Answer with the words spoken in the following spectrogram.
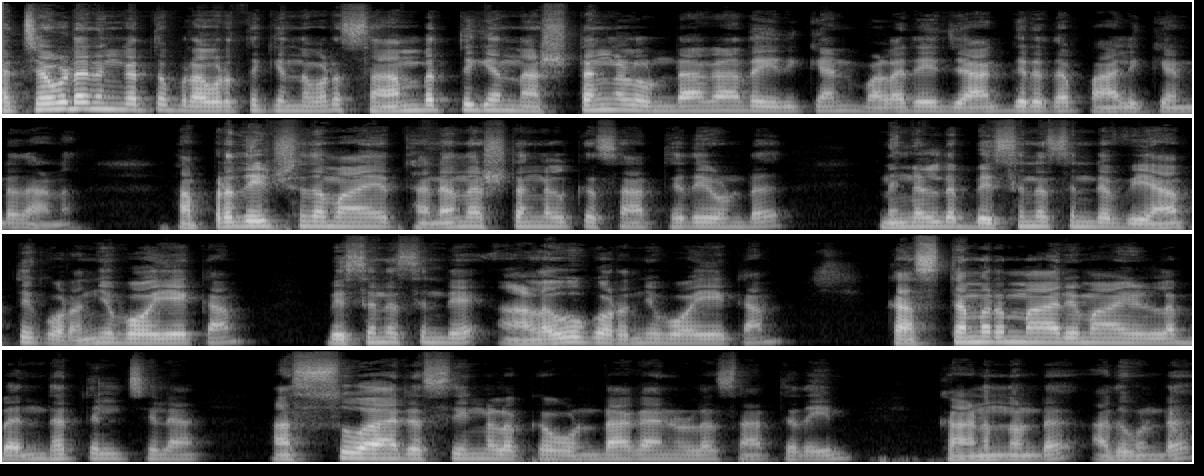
കച്ചവട രംഗത്ത് പ്രവർത്തിക്കുന്നവർ സാമ്പത്തിക നഷ്ടങ്ങൾ ഉണ്ടാകാതെ ഇരിക്കാൻ വളരെ ജാഗ്രത പാലിക്കേണ്ടതാണ്. അപ്രതീക്ഷിതമായ ധനനഷ്ടങ്ങൾക്ക് സാധ്യതയുണ്ട്. നിങ്ങളുടെ ബിസിനസ്സിന്റെ വ്യാപ്തി കുറഞ്ഞു പോയേക്കാം. ബിസിനസ്സിന്റെ അളവ് കുറഞ്ഞു പോയേക്കാം. കസ്റ്റമർമാരുമായുള്ള ബന്ധത്തിൽ ചില അസ്വാരസ്യങ്ങളൊക്കെ ഉണ്ടാകാനുള്ള സാധ്യതയും കാണുന്നുണ്ട്. അതുകൊണ്ട്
